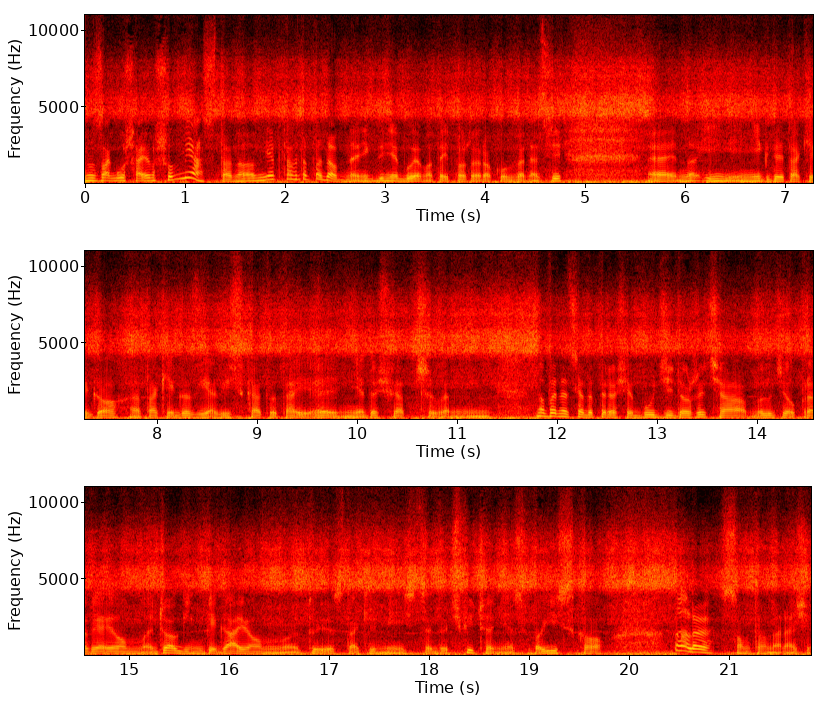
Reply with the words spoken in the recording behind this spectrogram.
no, zagłuszają szum miasta. No, nieprawdopodobne. Nigdy nie byłem o tej porze roku w Wenecji. E, No i nigdy takiego, takiego zjawiska tutaj e, nie doświadczyłem. No Wenecja dopiero się budzi do życia, ludzie uprawiają jogging, biegają, tu jest takie miejsce do ćwiczeń, jest boisko, no ale są to na razie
